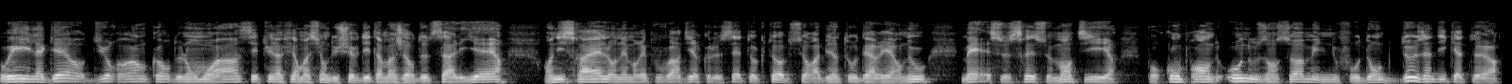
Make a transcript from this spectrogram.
Oui, la guerre durera encore de longs mois. C'est une affirmation du chef d'état-major de Tsahal hier. En Israël, on aimerait pouvoir dire que le 7 octobre sera bientôt derrière nous, mais ce serait se mentir. Pour comprendre où nous en sommes, il nous faut donc deux indicateurs.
